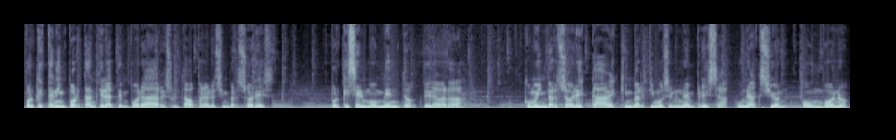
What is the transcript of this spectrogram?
¿Por qué es tan importante la temporada de resultados para los inversores? Porque es el momento de la verdad. Como inversores, cada vez que invertimos en una empresa, una acción o un bono,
